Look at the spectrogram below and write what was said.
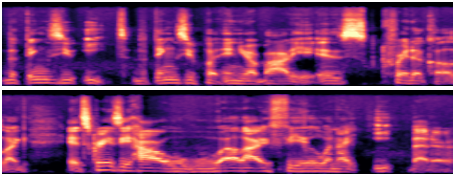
The things you eat, the things you put in your body is critical. Like it's crazy how well I feel when I eat better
